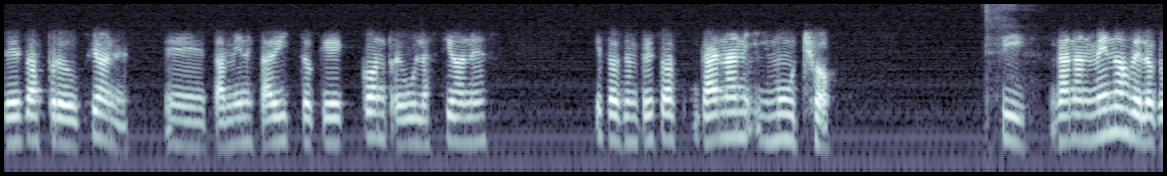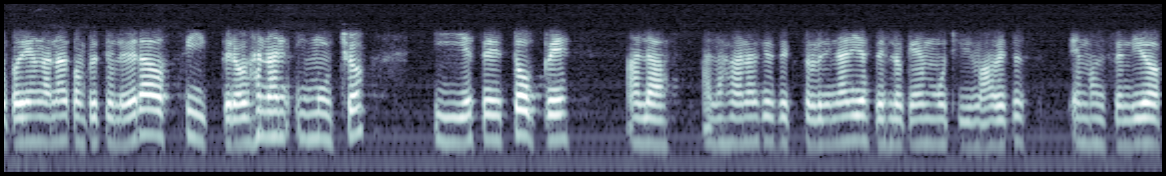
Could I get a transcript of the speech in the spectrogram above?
de esas producciones. Eh, también está visto que con regulaciones esas empresas ganan y mucho. Sí, ganan menos de lo que podrían ganar con precios liberados, sí, pero ganan y mucho. Y ese tope a las, a las ganancias extraordinarias es lo que muchísimas veces hemos defendido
